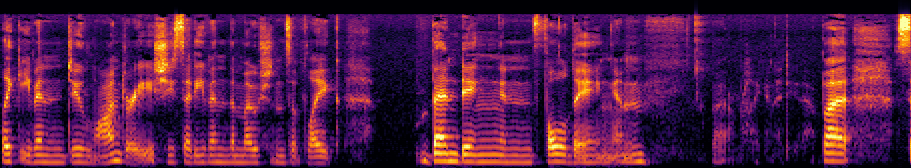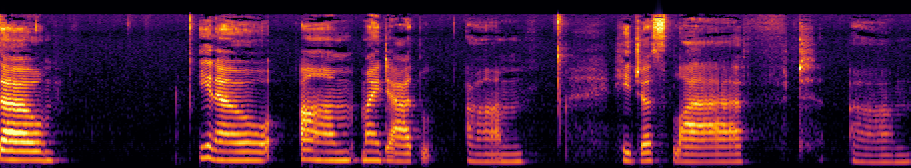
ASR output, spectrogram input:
like even do laundry. She said even the motions of like bending and folding and but probably but so, you know, um, my dad, um, he just left. Um,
